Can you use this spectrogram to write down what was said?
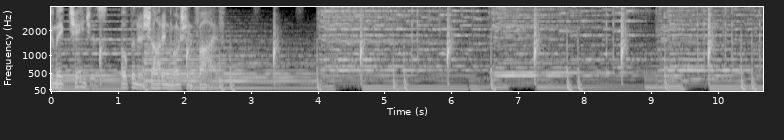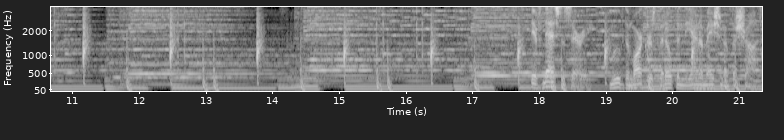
To make changes, open a shot in Motion 5. If necessary, move the markers that open the animation of the shot.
